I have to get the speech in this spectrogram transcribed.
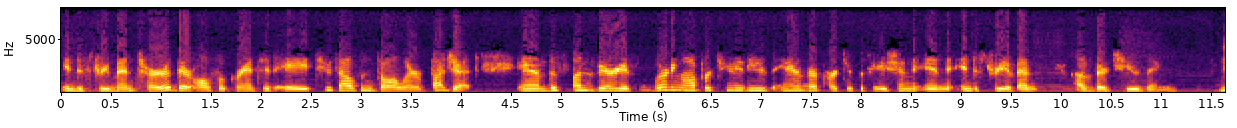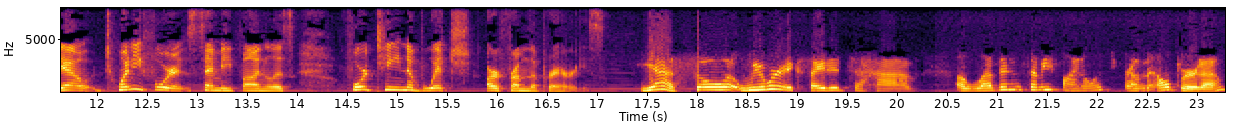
industry mentor, they're also granted a $2,000 budget. And this funds various learning opportunities and their participation in industry events of their choosing. Now, 24 semifinalists, 14 of which are from the prairies. Yes, so we were excited to have 11 semifinalists from Alberta,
